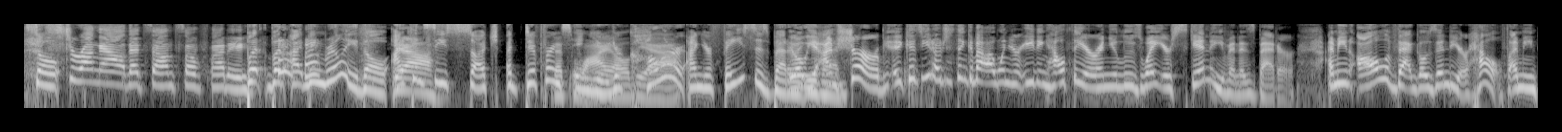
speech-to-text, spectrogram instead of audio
So strung out. That sounds so funny. But but I mean, really though, I can see such a difference That's in you. Your wild, yeah. color on your face is better. Oh yeah, I'm sure because you know just think about when you're eating healthier and you lose weight, your skin even is better. I mean, all of that goes into your health. I mean,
